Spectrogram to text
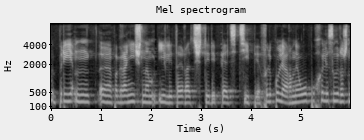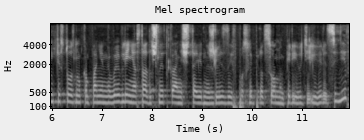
при э, пограничном или ТайРАС-4-5 типе, фолликулярные опухоли с выраженным кистозным компонентом, выявление остаточной ткани щитовидной железы в послеоперационном периоде или рецидив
